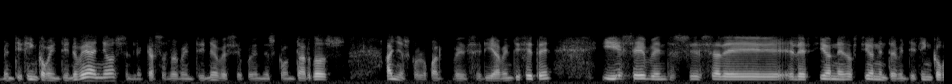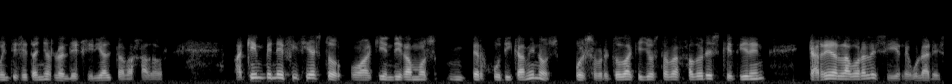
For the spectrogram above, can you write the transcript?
25 o 29 años, en el caso de los 29 se pueden descontar dos años, con lo cual sería 27 y ese esa de elección opción entre 25 o 27 años lo elegiría el trabajador. ¿A quién beneficia esto o a quién, digamos, perjudica menos? Pues sobre todo aquellos trabajadores que tienen carreras laborales irregulares,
